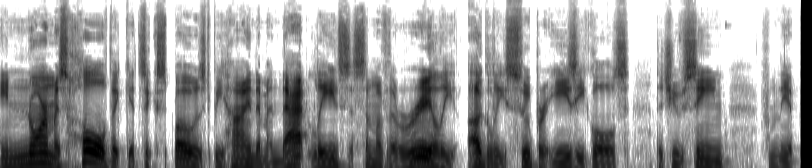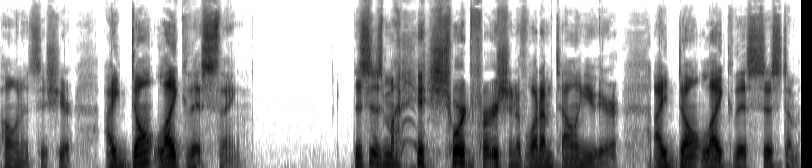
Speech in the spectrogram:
enormous hole that gets exposed behind them, and that leads to some of the really ugly, super easy goals that you've seen from the opponents this year. I don't like this thing. This is my short version of what I'm telling you here. I don't like this system.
